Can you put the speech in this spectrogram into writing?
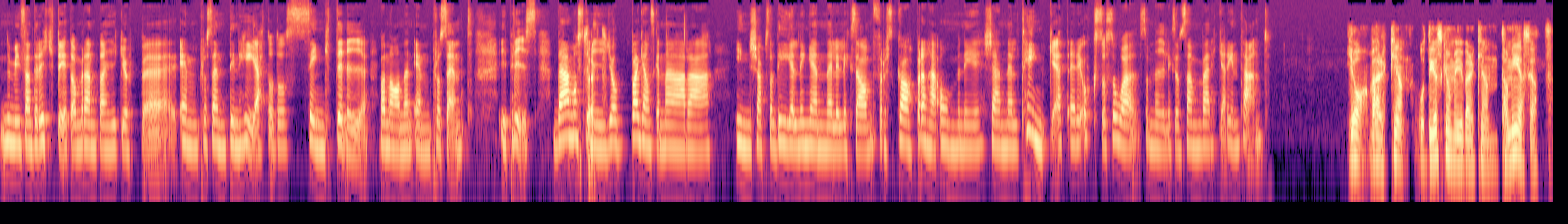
nu minns jag inte riktigt om räntan gick upp eh, en procentenhet och då sänkte ni bananen en procent i pris. Där måste Exakt. ni jobba ganska nära inköpsavdelningen eller liksom för att skapa den här omnichannel-tänket. Är det också så som ni liksom samverkar internt? Ja, verkligen. Och det ska man ju verkligen ta med sig att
